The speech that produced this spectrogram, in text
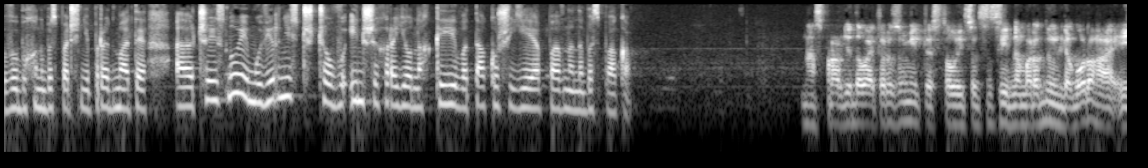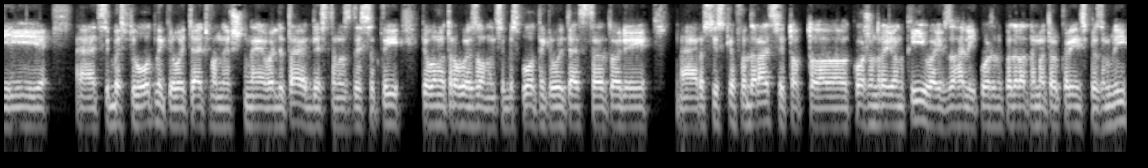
вибухонебезпечні предмети. Е, чи існує ймовірність, що в інших районах Києва також є певна небезпека? Насправді давайте розуміти, столиця це ціль номер один для ворога, і е, ці безпілотники летять. Вони ж не вилітають десь там з 10 кілометрової зони. Ці безпілотники летять з території е, Російської Федерації. Тобто, кожен район Києва і взагалі кожен квадратний метр української землі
